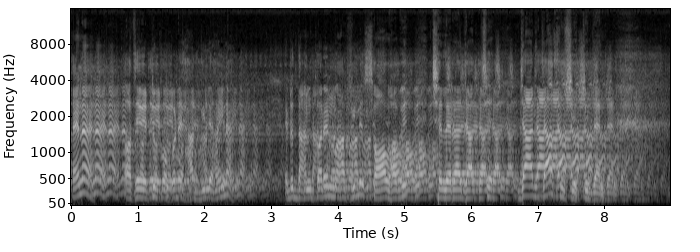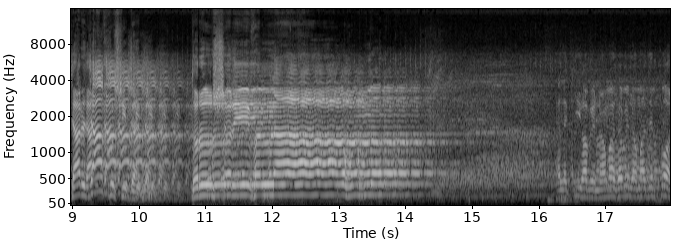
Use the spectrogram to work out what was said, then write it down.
তাই না? অতএব একটু পকেটে হাত দিলে হয় না? একটু দান করেন মাহফিলে, সব হবে। ছেলেরা যাচ্ছে। যার যা খুশি একটু দেন। যার যা খুশি দেন। দরুদ তাহলে কি হবে? নামাজ হবে নামাজের পর?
